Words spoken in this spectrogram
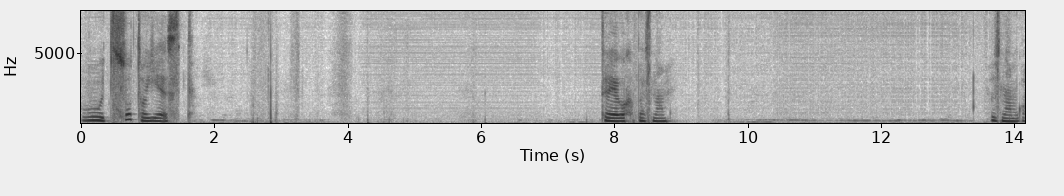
Nie, co to jest? To ja go chyba znam. Znam go,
